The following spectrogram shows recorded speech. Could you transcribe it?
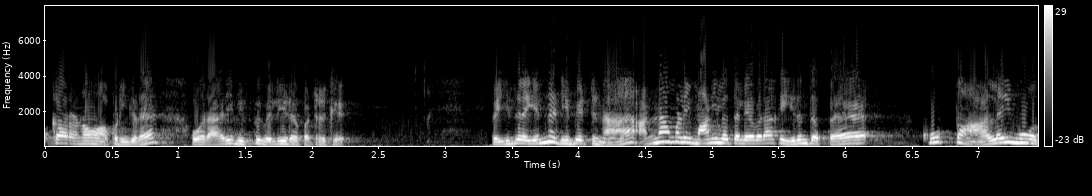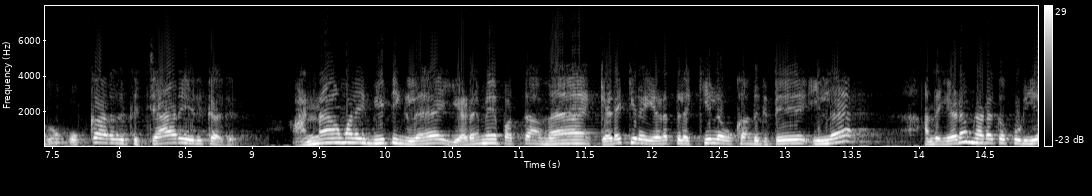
உட்காரணும் அப்படிங்கிற ஒரு அறிவிப்பு வெளியிடப்பட்டிருக்கு. இப்போ இதில் என்ன டிபேட்னா அண்ணாமலை மாநில தலைவராக இருந்தப்ப கூட்டம் அலைமோதும் உட்காரதுக்கு சேரே இருக்காது. அண்ணாமலை மீட்டிங்கில் இடமே பத்தாம கிடைக்கிற இடத்துல கீழே உட்காந்துக்கிட்டு இல்லை அந்த இடம் நடக்கக்கூடிய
